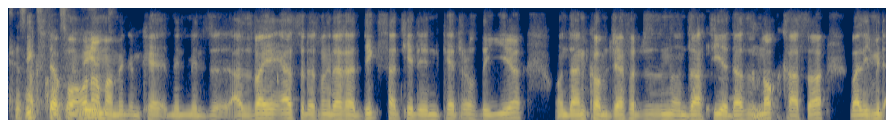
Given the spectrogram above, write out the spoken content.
Chris Dix davor auch nochmal mit dem mit, mit, also es war ja erst so, dass man gedacht hat, Dix hat hier den Catch of the Year und dann kommt Jefferson und sagt hier, das ist noch krasser, weil ich mit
